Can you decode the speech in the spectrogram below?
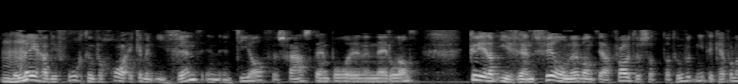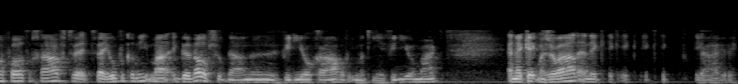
En een collega die vroeg toen van, goh, ik heb een event in, in Tialf, een schaatstempel in, in, Nederland. Kun je dat event filmen? Want ja, foto's, dat, dat hoef ik niet. Ik heb wel een fotograaf, twee, twee hoef ik er niet. Maar ik ben wel op zoek naar een, een videograaf of iemand die een video maakt. En hij keek me zo aan en ik, ik, ik, ik, ik ja, ik,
